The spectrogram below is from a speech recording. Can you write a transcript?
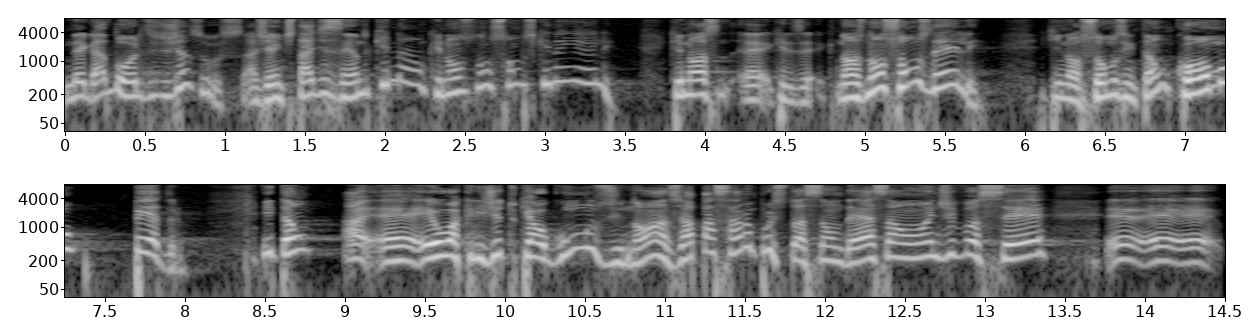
Negadores de Jesus. A gente está dizendo que não, que nós não somos que nem ele. Que nós, é, quer dizer, que nós não somos dele. Que nós somos, então, como Pedro. Então, é, eu acredito que alguns de nós já passaram por situação dessa, onde você é, é,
